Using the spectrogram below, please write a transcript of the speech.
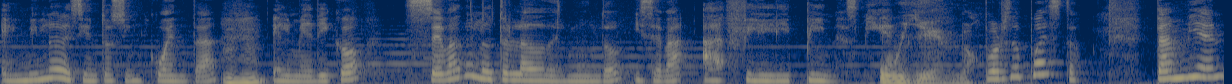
en 1950, el médico se va del otro lado del mundo y se va a Filipinas. Huyendo. Por supuesto. También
